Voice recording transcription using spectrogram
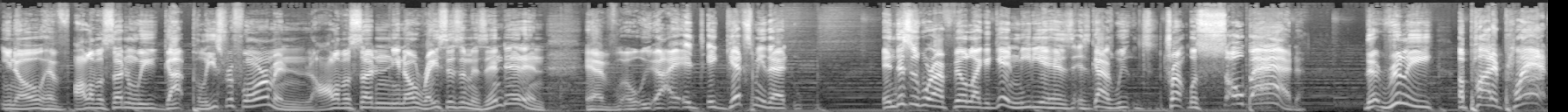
you know, have all of a sudden we got police reform and all of a sudden, you know, racism is ended and have it, it gets me that and this is where I feel like again media has has got us we Trump was so bad that really a potted plant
